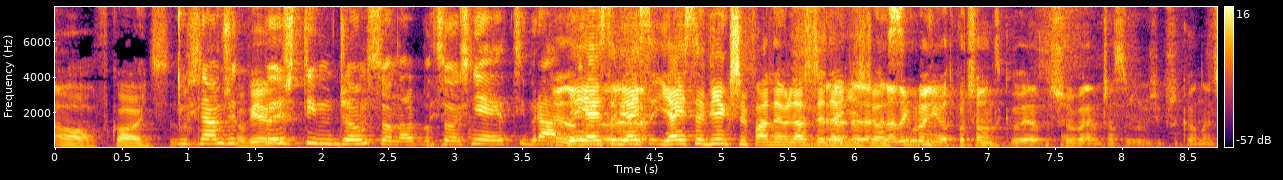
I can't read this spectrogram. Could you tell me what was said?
O, w końcu. Myślałam, że To wie- jest Tim Johnson albo coś. Nie, Tim Radley. Nie, Nie, ja jestem, ja, jestem, ja jestem większym fanem Last Jedi niż Radek Johnson. bronił od początku, ja potrzebowałem czasu, żeby się przekonać.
